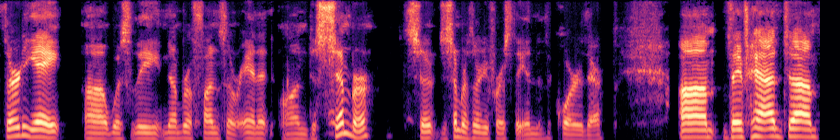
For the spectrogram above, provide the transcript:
38 uh, was the number of funds that were in it on December, so December 31st, the end of the quarter there. Um, they've had um,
